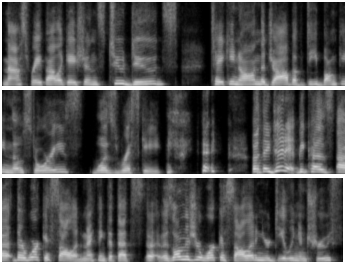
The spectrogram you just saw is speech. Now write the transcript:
mass rape allegations, two dudes taking on the job of debunking those stories was risky but they did it because uh, their work is solid and i think that that's uh, as long as your work is solid and you're dealing in truth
